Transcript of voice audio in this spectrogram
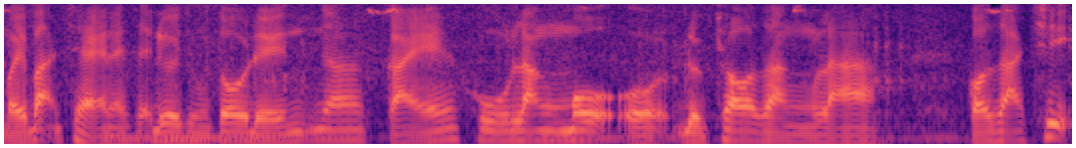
mấy bạn trẻ này sẽ đưa chúng tôi đến cái khu lăng mộ được cho rằng là có giá trị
